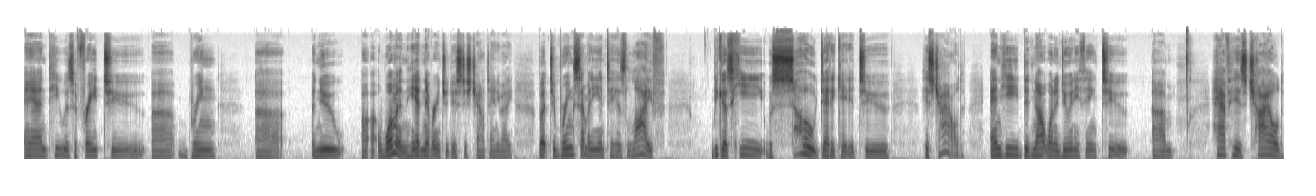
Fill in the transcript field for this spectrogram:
and he was afraid to uh, bring uh, a new a woman. He had never introduced his child to anybody, but to bring somebody into his life because he was so dedicated to his child and he did not want to do anything to um, have his child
